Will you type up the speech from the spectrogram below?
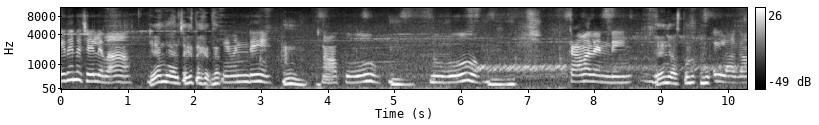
ఏదైనా చేయలేవా? ఏం చేయాలి? చేస్తే కదా. ఏమండి? నాకు. నువ్వు కావాలండి. ఏం చేస్తావు? ఇలాగా.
